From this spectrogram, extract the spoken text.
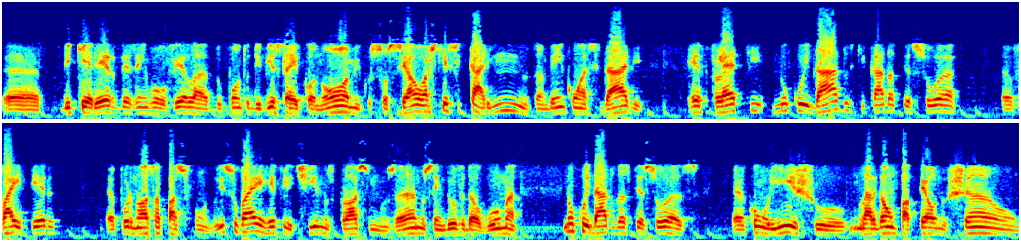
eh, de querer desenvolvê-la do ponto de vista econômico, social, acho que esse carinho também com a cidade reflete no cuidado que cada pessoa eh, vai ter eh, por nossa Passo Fundo. Isso vai refletir nos próximos anos, sem dúvida alguma, no cuidado das pessoas eh, com o lixo, largar um papel no chão,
